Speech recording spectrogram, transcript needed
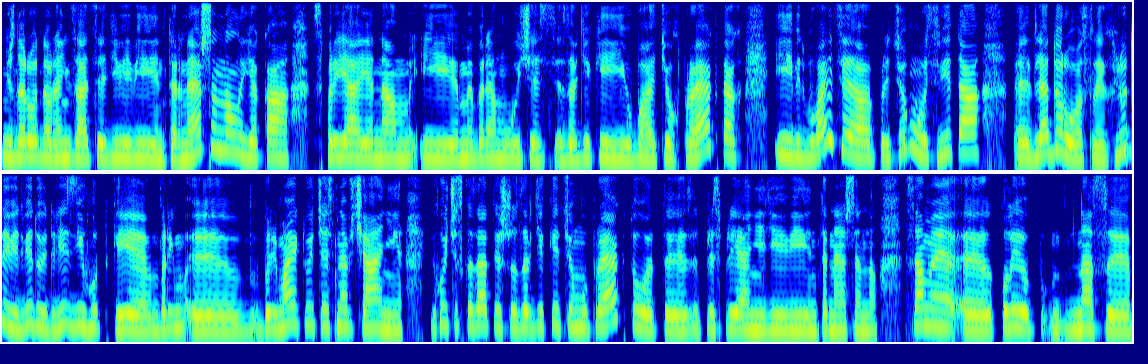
міжнародна організація DVV International, яка сприяє нам, і ми беремо участь завдяки їй у багатьох проєктах. І відбувається при цьому освіта е, для дорослих. Люди відвідують різні гуртки, е, приймають участь в навчанні. І хочу сказати, що завдяки цьому проєкту, от, при сприянні DVV TV International. Саме е, коли в нас е,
